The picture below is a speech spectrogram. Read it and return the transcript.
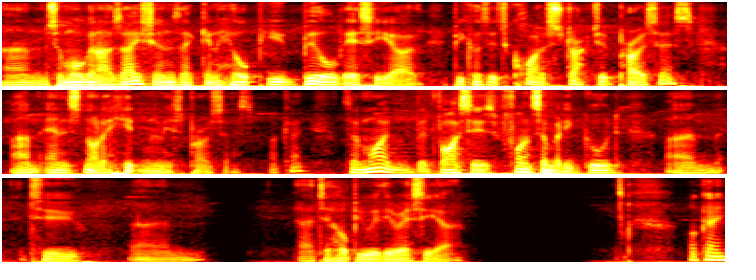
um, some organizations that can help you build SEO because it's quite a structured process um, and it's not a hit and miss process. Okay, so my advice is find somebody good um, to um, uh, to help you with your SEO. Okay,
